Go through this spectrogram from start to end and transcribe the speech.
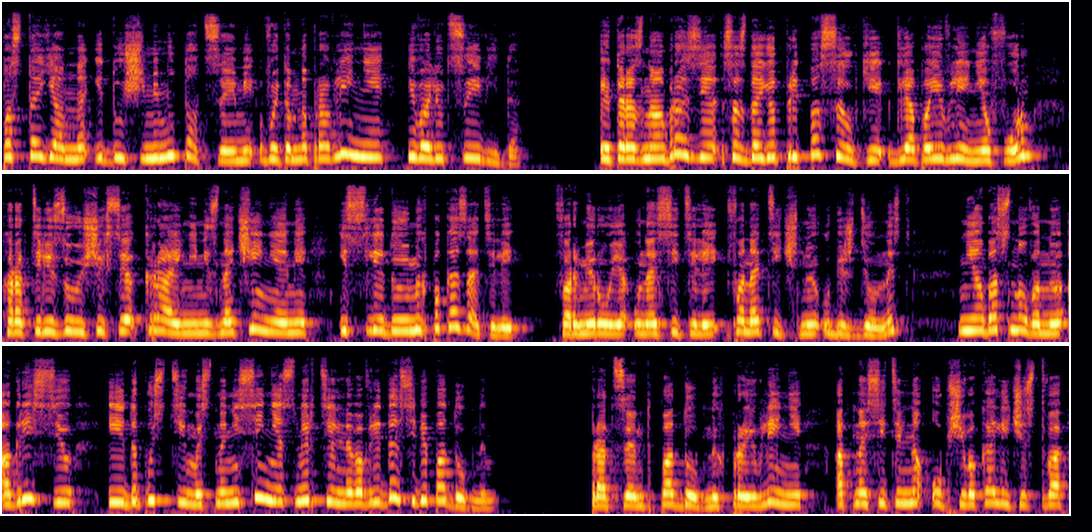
постоянно идущими мутациями в этом направлении эволюции вида. Это разнообразие создает предпосылки для появления форм, характеризующихся крайними значениями исследуемых показателей, формируя у носителей фанатичную убежденность, необоснованную агрессию и допустимость нанесения смертельного вреда себе подобным. Процент подобных проявлений относительно общего количества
